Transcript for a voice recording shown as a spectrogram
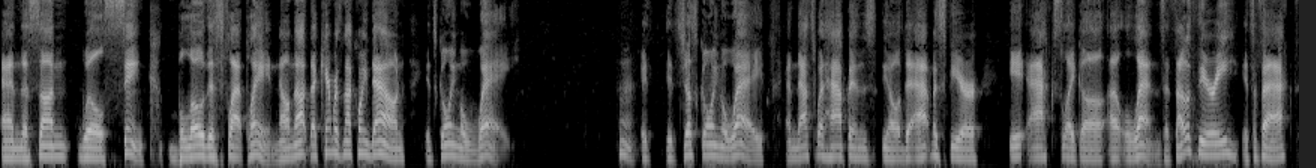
And the sun will sink below this flat plane. Now, I'm not that camera's not going down; it's going away. Hmm. It it's just going away, and that's what happens. You know, the atmosphere it acts like a, a lens. It's not a theory; it's a fact.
